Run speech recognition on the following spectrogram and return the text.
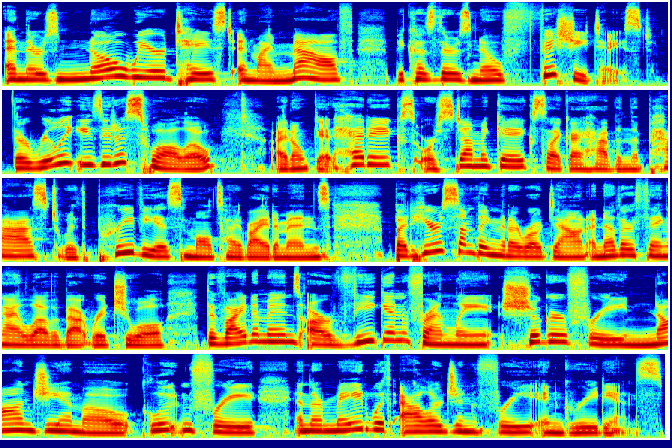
and there's no weird taste in my mouth because there's no fishy taste. They're really easy to swallow. I don't get headaches or stomach aches like I have in the past with previous multivitamins. But here's something that I wrote down another thing I love about Ritual the vitamins are vegan friendly, sugar free, non GMO, gluten free, and they're made with allergen free ingredients.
